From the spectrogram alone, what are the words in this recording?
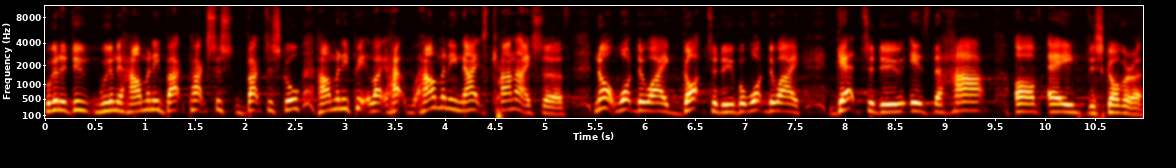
We're going to do, we're going to, how many backpacks to, back to school? How many, like, how, how many nights can I serve? Not what do I got to do, but what do I get to do is the heart of a discoverer.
